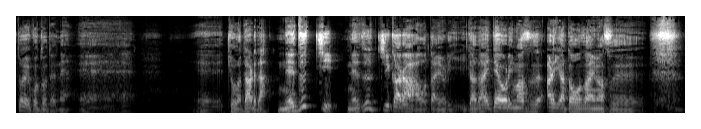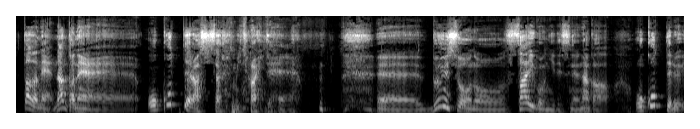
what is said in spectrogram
ということでね、えー、えー、今日は誰だ？ねずっち、ねずっちからお便りいただいております。ありがとうございます。ただね、なんかね、怒ってらっしゃるみたいで、えー、文章の最後にですね、なんか、怒ってる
